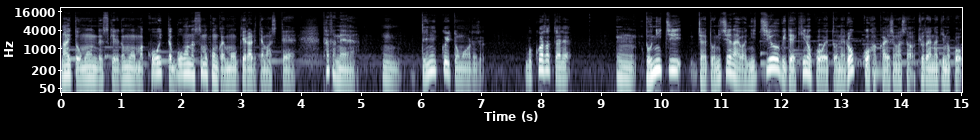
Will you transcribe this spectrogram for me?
ないと思うんですけれども、まあ、こういったボーナスも今回設けられてまして。ただねうん出にくいと思われる。僕はだってあれうん土日じゃあ土日じゃないわ。日曜日でキノコをえっとね6個破壊しました。巨大なキノコ。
